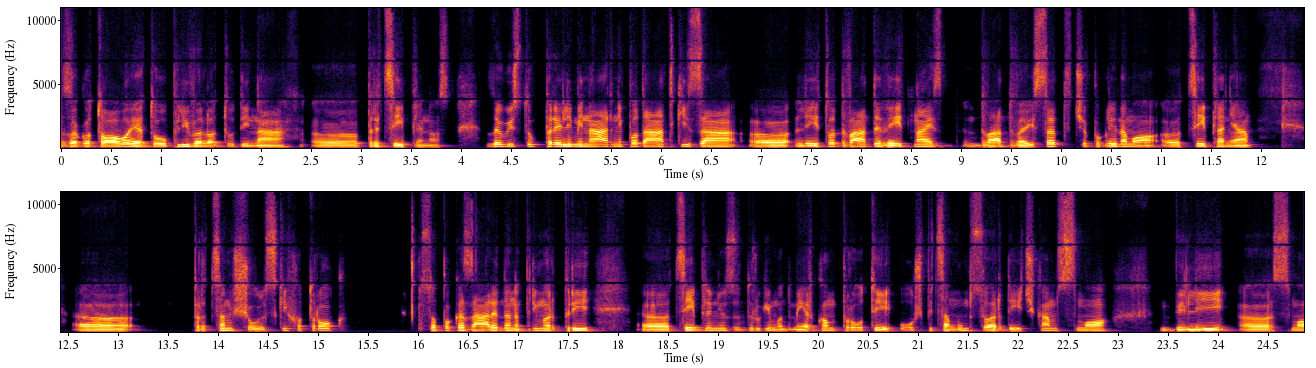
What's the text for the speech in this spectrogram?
zagotovo je to vplivalo tudi na uh, precepljenost. Zdaj, v bistvu, preliminarni podatki za uh, leto 2019-2020, če pogledamo uh, cepljenja, uh, predvsem šolskih otrok, so pokazali, da naprimer pri uh, cepljenju z drugim odmerkom proti ošpicam, mumsu, rdečkam smo. Bili uh, smo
